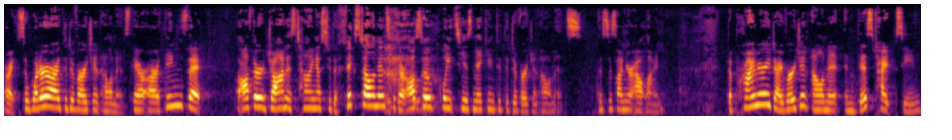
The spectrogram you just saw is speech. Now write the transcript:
All right, so what are the divergent elements? There are things that the author, John, is telling us through the fixed elements, but there are also points he is making through the divergent elements. This is on your outline. The primary divergent element in this type scene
